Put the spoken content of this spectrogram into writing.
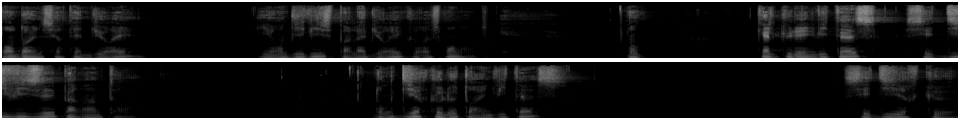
pendant une certaine durée et on divise par la durée correspondante. Donc, calculer une vitesse, c'est diviser par un temps. Donc dire que le temps a une vitesse, c'est dire que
